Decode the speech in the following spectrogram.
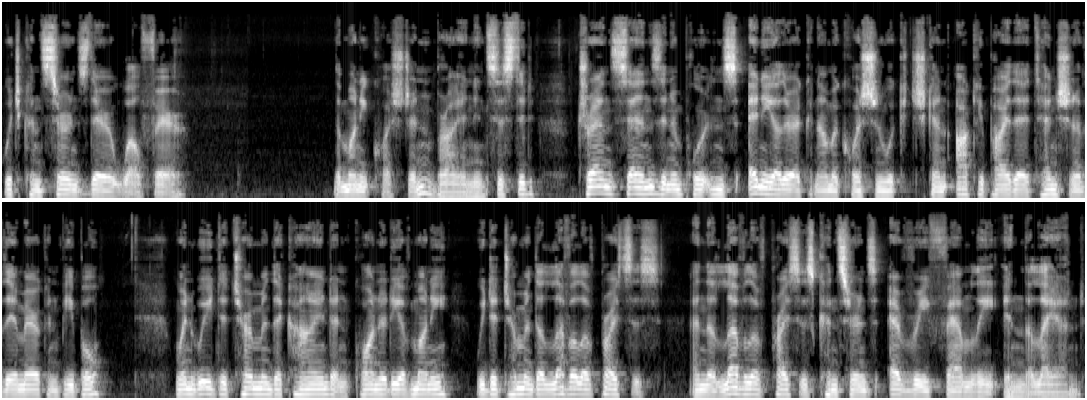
which concerns their welfare. The money question, Bryan insisted, transcends in importance any other economic question which can occupy the attention of the American people. When we determine the kind and quantity of money, we determine the level of prices, and the level of prices concerns every family in the land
